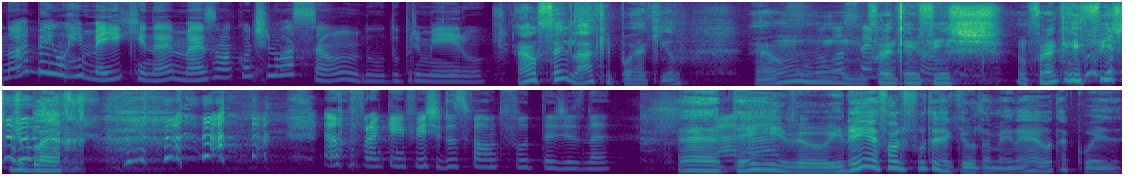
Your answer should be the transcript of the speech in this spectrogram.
Não é bem um remake, né? Mas uma continuação do, do primeiro. Ah, eu sei lá que porra é aquilo. É um muito, Frankenfish. Um Frankenfish de Blair. É o Frankenfish dos found footages, né? É Caraca. terrível. E nem é found footage aquilo também, né? É outra coisa.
